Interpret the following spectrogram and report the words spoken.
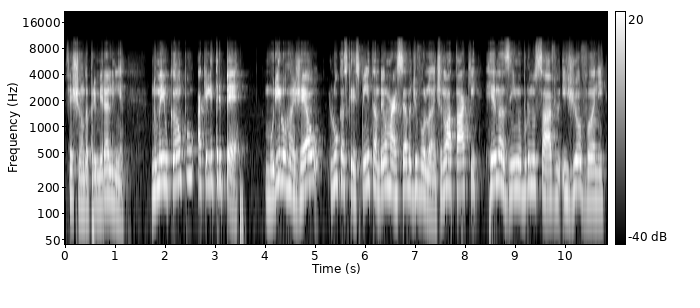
fechando a primeira linha. No meio-campo, aquele tripé: Murilo Rangel, Lucas Crispim e também o Marcelo de volante. No ataque, Renanzinho, Bruno Sávio e Giovanni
